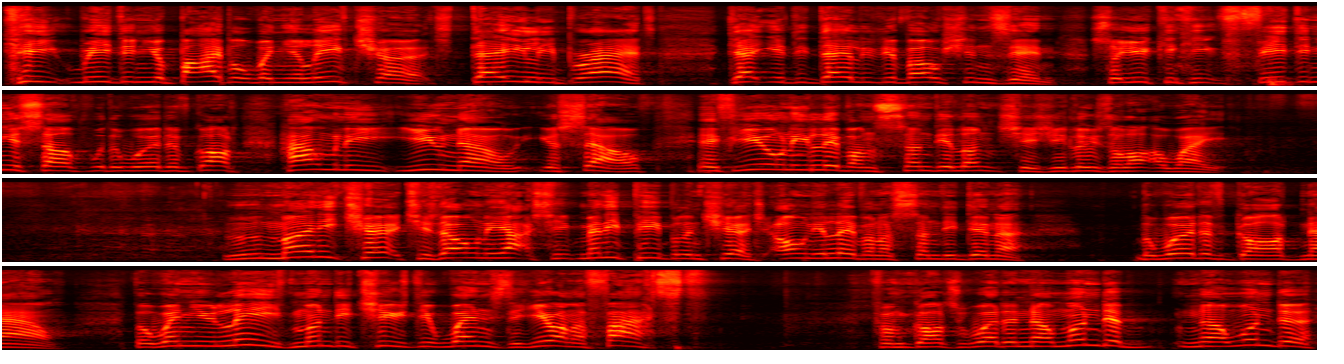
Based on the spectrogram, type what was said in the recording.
keep reading your Bible when you leave church. Daily bread. Get your daily devotions in so you can keep feeding yourself with the Word of God. How many you know yourself, if you only live on Sunday lunches, you lose a lot of weight? Many churches only actually, many people in church only live on a Sunday dinner. The Word of God now. But when you leave Monday, Tuesday, Wednesday, you're on a fast from God's word. And no wonder, no wonder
